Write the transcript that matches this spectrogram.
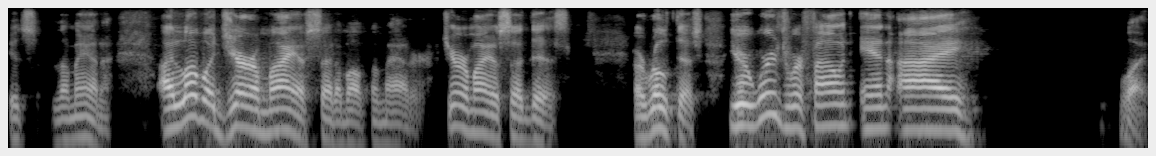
It's the manna. I love what Jeremiah said about the matter. Jeremiah said this, or wrote this Your words were found, and I, what?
